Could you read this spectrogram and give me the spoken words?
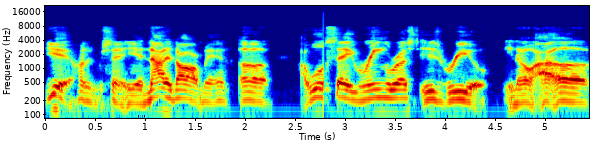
Yeah 100% yeah not at all man uh I will say ring rust is real you know I uh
